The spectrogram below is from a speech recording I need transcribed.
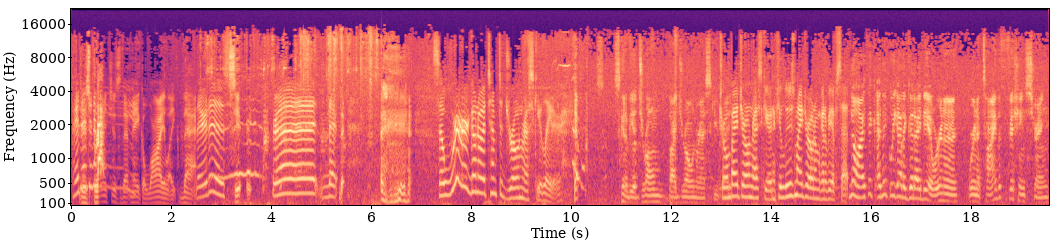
pay There's attention to branches that make a Y like that. There it is. See it? Right there. So we're going to attempt a drone rescue later. Yep. It's gonna be a drone by drone rescue. Drone by drone rescue. And if you lose my drone, I'm going to be upset. No, I think I think we got a good idea. We're gonna we're gonna tie the fishing string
